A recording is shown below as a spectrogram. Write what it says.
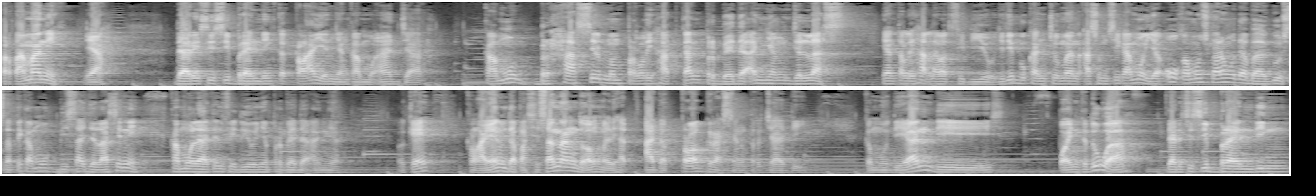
Pertama nih, ya, dari sisi branding ke klien yang kamu ajar, kamu berhasil memperlihatkan perbedaan yang jelas yang terlihat lewat video. Jadi bukan cuman asumsi kamu ya, oh kamu sekarang udah bagus, tapi kamu bisa jelasin nih, kamu liatin videonya perbedaannya. Oke? Okay? klien udah pasti senang dong melihat ada progres yang terjadi. Kemudian di poin kedua, dari sisi branding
